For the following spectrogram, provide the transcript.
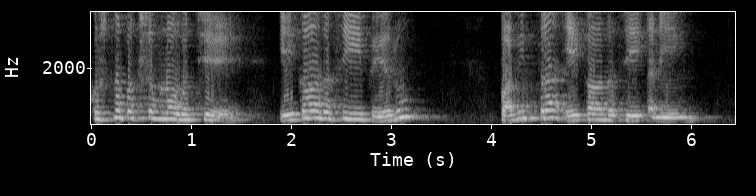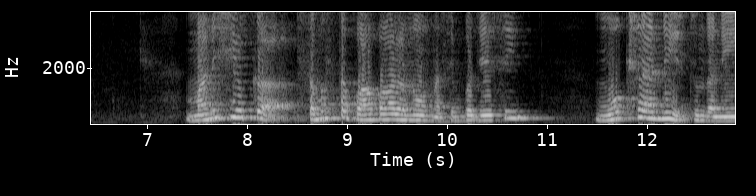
కృష్ణపక్షంలో వచ్చే ఏకాదశి పేరు పవిత్ర ఏకాదశి అని మనిషి యొక్క సమస్త పాపాలను నశింపజేసి మోక్షాన్ని ఇస్తుందని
